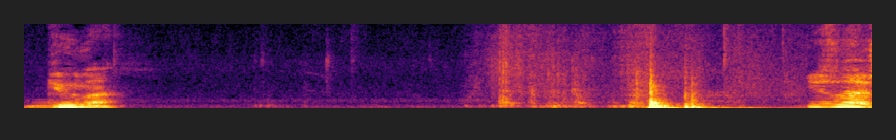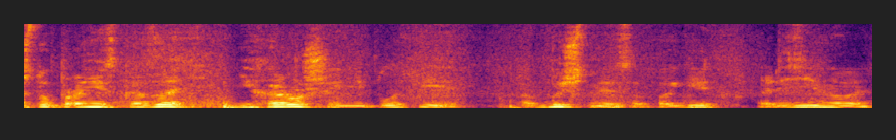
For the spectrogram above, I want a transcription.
Дюна. Не знаю, что про них сказать. Не хорошие, не плохие. Обычные сапоги, резиновые.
